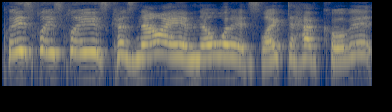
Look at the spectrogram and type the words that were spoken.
Please, please, please, because now I know what it's like to have COVID.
